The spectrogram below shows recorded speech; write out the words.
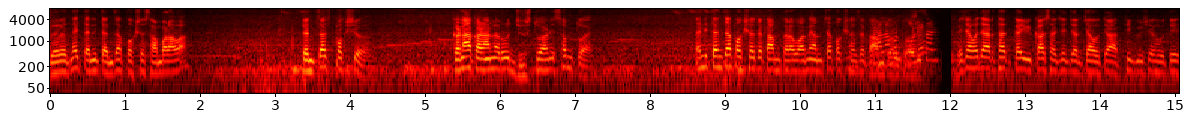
गरज नाही. त्यांनी त्यांचा पक्ष सांभाळावा. त्यांचाच पक्ष कणाकणानं रोज झिजतो आणि संपतो आहे त्यांनी त्यांच्या पक्षाचं काम करावं. आम्ही आमच्या पक्षाचं काम करतो. त्याच्यामध्ये अर्थात काही विकासाच्या चर्चा होत्या आर्थिक विषय होते.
